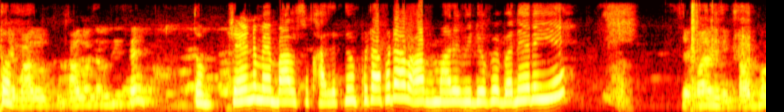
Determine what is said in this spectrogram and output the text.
तो- है बाल सुखा लो जल्दी से। तो फ्रेंड मैं बाल सुखा लेती हूँ फटाफट। आप हमारे वीडियो पे बने रहिए। चेहरा भी दिखा दो।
